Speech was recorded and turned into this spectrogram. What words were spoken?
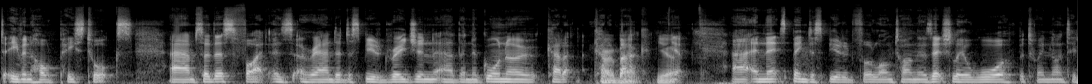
to even hold peace talks. Um, so this fight is around a disputed region, uh, the Nagorno Karabakh. Karabakh, yeah. Yep. Uh, and that's been disputed for a long time. There was actually a war between 1988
